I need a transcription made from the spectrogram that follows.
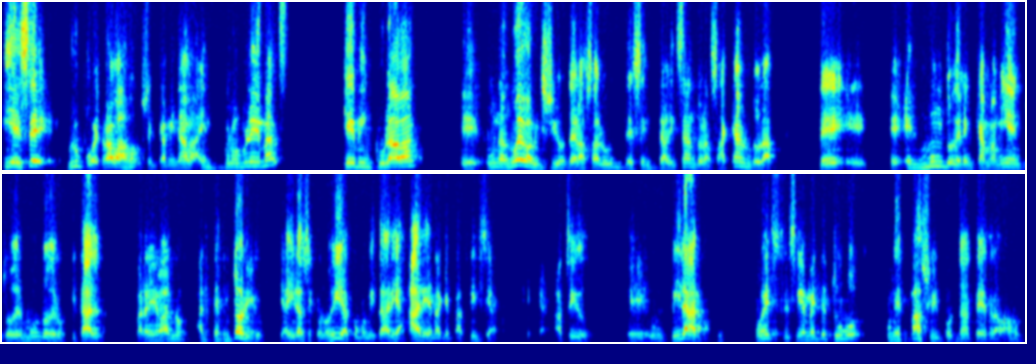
Y ese grupo de trabajo se encaminaba en problemas que vinculaban eh, una nueva visión de la salud, descentralizándola, sacándola de eh, eh, el mundo del encamamiento, del mundo del hospital, para llevarlo al territorio. Y ahí la psicología comunitaria, área en la que Patricia ha sido eh, un pilar, pues sencillamente tuvo un espacio importante de trabajo.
